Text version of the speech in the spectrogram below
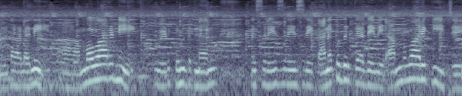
ఉండాలని ఆ అమ్మవారిని వేడుకుంటున్నాను. శ్రీ శ్రీ శ్రీ కనకదుర్గాదేవి అమ్మవారికి జై.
